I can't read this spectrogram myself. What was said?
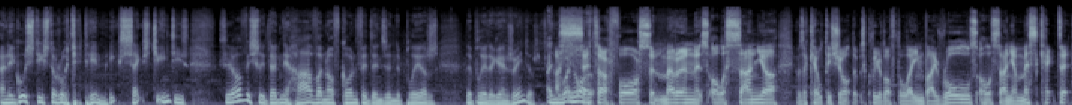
And he goes to Easter Road today and makes six changes. So he obviously didn't have enough confidence in the players that played against Rangers. And A you know what? sitter for St Mirren. It's Olusanya. It was a Kiltie shot that was cleared off the line by Rowles. Olusanya miskicked it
